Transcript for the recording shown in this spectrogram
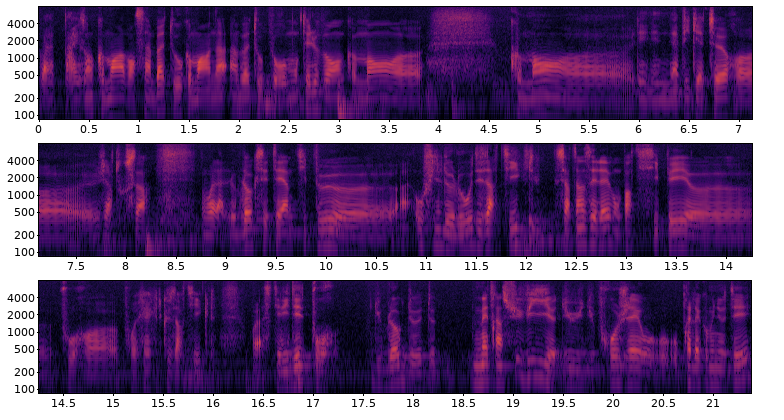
bah, par exemple comment avancer un bateau, comment un, bateau peut remonter le vent, comment, euh, comment euh, les, navigateurs euh, gèrent tout ça. voilà, le blog c'était un petit peu au fil de l'eau, des articles. Certains élèves ont participé pour, pour écrire quelques articles. Voilà, c'était l'idée pour du blog de, mettre un suivi du, projet auprès de la communauté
